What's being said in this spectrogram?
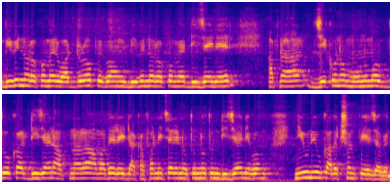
বিভিন্ন রকমের ওয়ার্ড্রোপ এবং বিভিন্ন রকমের ডিজাইনের আপনার যে কোনো মনোমুগ্ধকর ডিজাইন আপনারা আমাদের এই ঢাকা ফার্নিচারে নতুন নতুন ডিজাইন এবং নিউ নিউ কালেকশন পেয়ে যাবেন।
